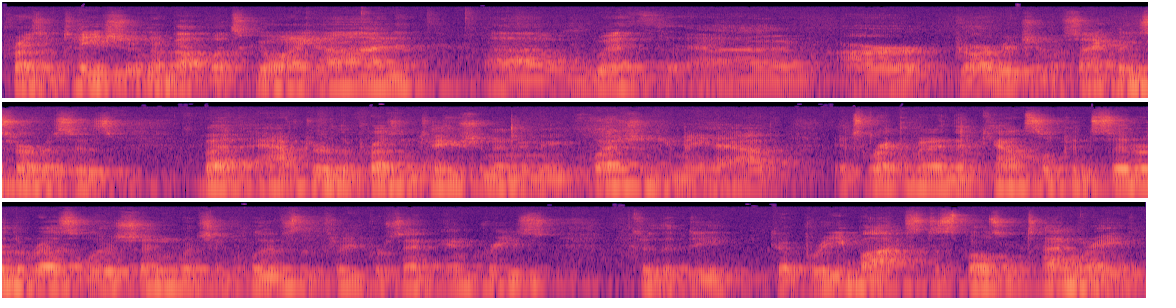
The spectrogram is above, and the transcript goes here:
presentation about what's going on uh, with uh, our garbage and recycling services. But after the presentation and any questions you may have, it's recommended that council consider the resolution, which includes the three percent increase to the de- debris box disposal ton rate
